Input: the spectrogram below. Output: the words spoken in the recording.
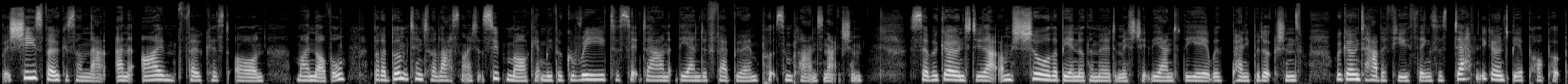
But she's focused on that, and I'm focused on my novel. But I bumped into her last night at the supermarket, and we've agreed to sit down at the end of February and put some plans in action. So we're going to do that. I'm sure there'll be another murder mystery at the end of the year with Penny Productions. We're going to have a few things. There's definitely going to be a pop up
